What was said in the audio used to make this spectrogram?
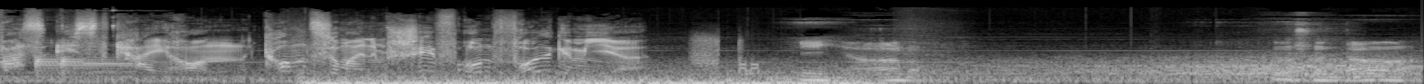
Was ist Chiron? Komm zu meinem Schiff und folge mir. Ja, doch. Bin schon da.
